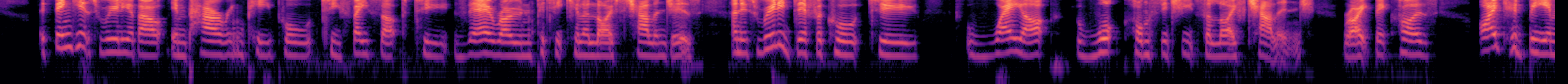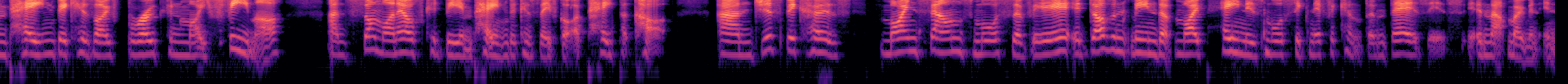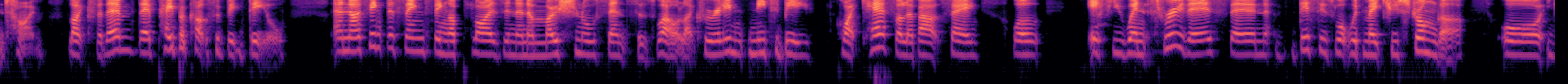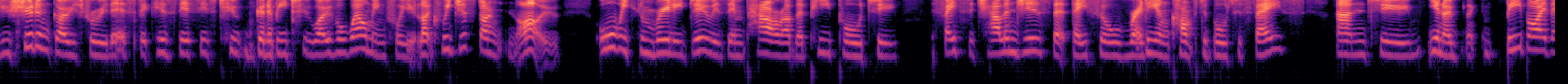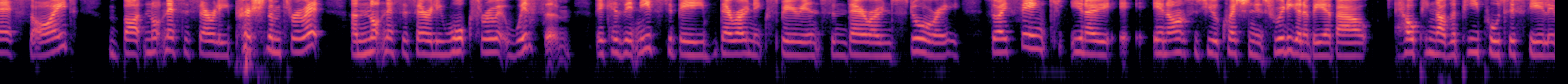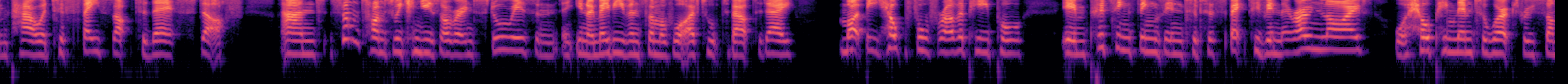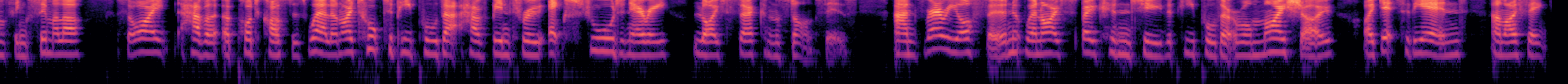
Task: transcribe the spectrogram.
I think it's really about empowering people to face up to their own particular life's challenges. And it's really difficult to weigh up what constitutes a life challenge, right? Because I could be in pain because I've broken my femur, and someone else could be in pain because they've got a paper cut. And just because mine sounds more severe, it doesn't mean that my pain is more significant than theirs is in that moment in time. Like for them, their paper cut's a big deal. And I think the same thing applies in an emotional sense as well. Like we really need to be quite careful about saying, well, if you went through this, then this is what would make you stronger or you shouldn't go through this because this is too going to be too overwhelming for you. Like we just don't know. All we can really do is empower other people to face the challenges that they feel ready and comfortable to face and to, you know, be by their side, but not necessarily push them through it and not necessarily walk through it with them because it needs to be their own experience and their own story. So I think, you know, in answer to your question, it's really going to be about helping other people to feel empowered to face up to their stuff. And sometimes we can use our own stories and, uh, you know, maybe even some of what I've talked about today might be helpful for other people in putting things into perspective in their own lives or helping them to work through something similar. So I have a, a podcast as well, and I talk to people that have been through extraordinary life circumstances. And very often, when I've spoken to the people that are on my show, I get to the end and I think,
